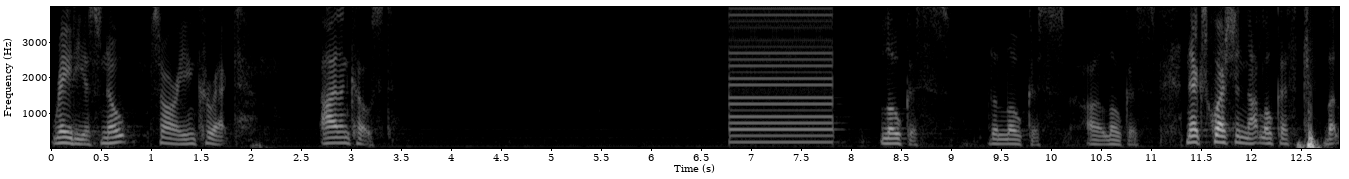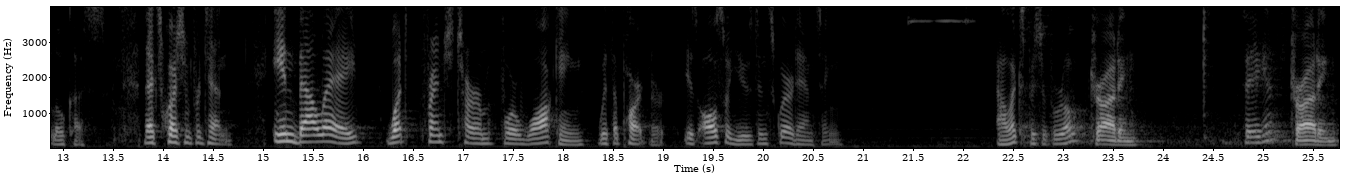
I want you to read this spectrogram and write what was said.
Radius, nope, sorry, incorrect. Island Coast. Locus, the locus, uh, locus. Next question, not locust, but locus. Next question for 10. In ballet, what French term for walking with a partner is also used in square dancing? Alex, Bishop Verot. Trotting. Say again? Trotting.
